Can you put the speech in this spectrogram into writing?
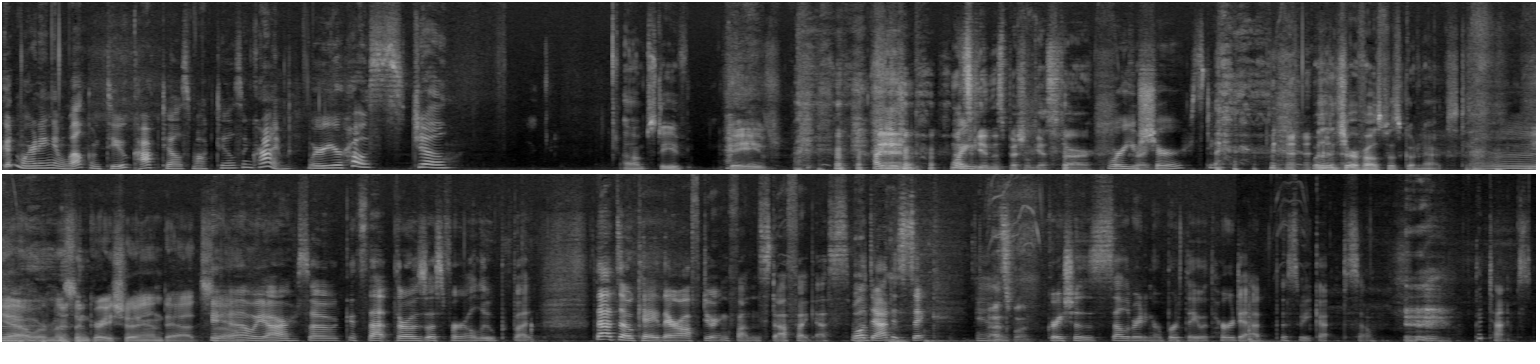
Good morning and welcome to Cocktails, Mocktails, and Crime. We're your hosts, Jill. Um, Steve. Dave. And once you- again, the special guest star. Were you Craig. sure, Steve? Wasn't sure if I was supposed to go next. yeah, we're missing Gracia and Dad. So. yeah, we are. So I guess that throws us for a loop, but that's okay. They're off doing fun stuff, I guess. Well, Dad is sick. And That's fun. Gracia's celebrating her birthday with her dad this weekend. So good times.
